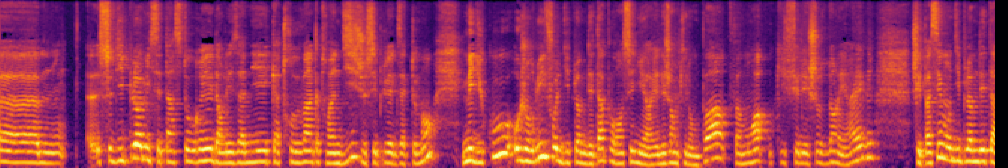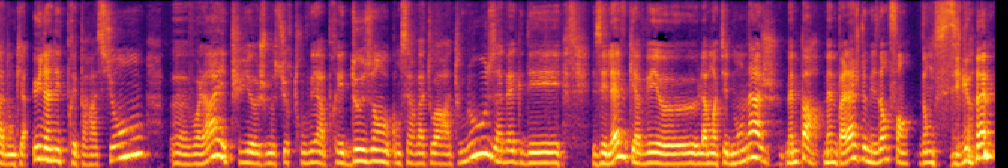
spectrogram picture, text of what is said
euh, ce diplôme, il s'est instauré dans les années 80-90, je ne sais plus exactement. Mais du coup, aujourd'hui, il faut le diplôme d'État pour enseigner. il y a des gens qui l'ont pas. Enfin, moi, qui fais les choses dans les règles, j'ai passé mon diplôme d'État. Donc, il y a une année de préparation. Euh, voilà, et puis euh, je me suis retrouvée après deux ans au conservatoire à Toulouse avec des élèves qui avaient euh, la moitié de mon âge, même pas, même pas l'âge de mes enfants. Donc c'est quand même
